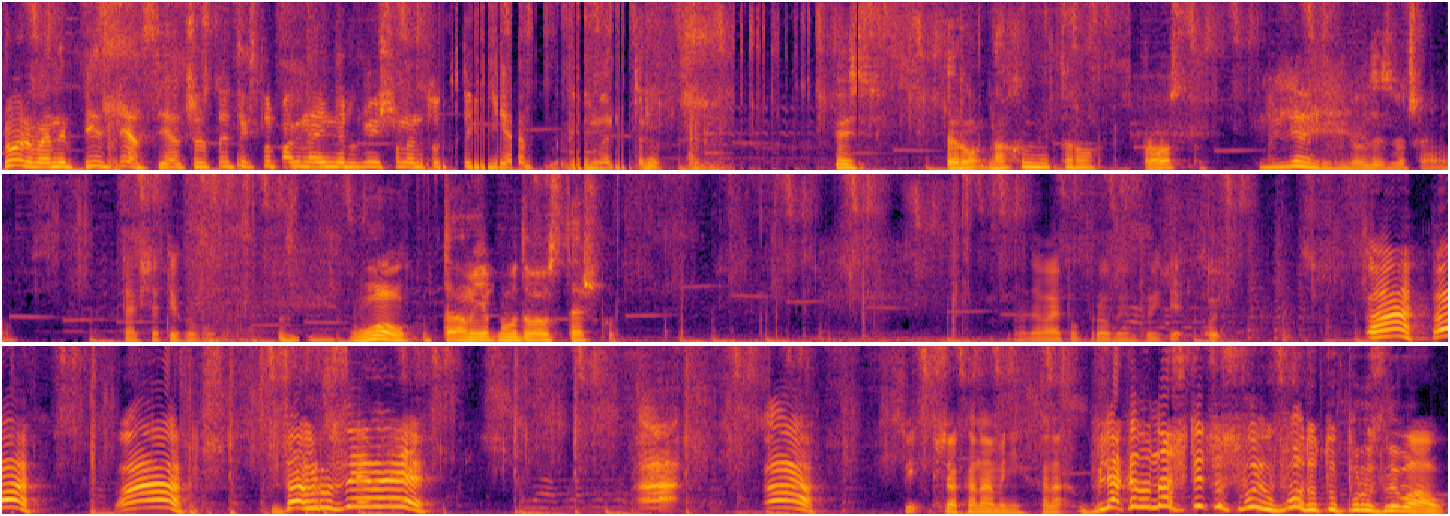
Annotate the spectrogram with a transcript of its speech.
Говорю, в мене піздець, я чувствую текстурпак навіть не розумію, що в мене тут є в інвентарю. Якесь перо, нахуй мені перо? Просто Блядь. люди звичайні. Так, все, тихо. Воу! Там я побудував стежку. Ну давай попробуємо пройти. Ой. А! А! А! Загрузили! А! А! Пі- Все, хана мені. Хана. Бляка, ну нащо ти цю свою воду тупо розливав?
